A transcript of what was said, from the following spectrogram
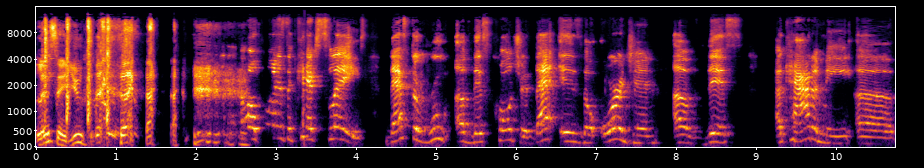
Listen you the whole point is to catch slaves. That's the root of this culture. That is the origin of this academy of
